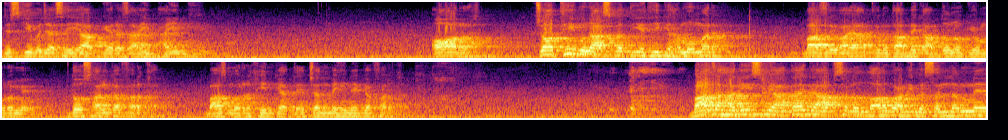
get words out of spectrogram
جس کی وجہ سے یہ آپ کے رضائی بھائی بھی اور چوتھی مناسبت یہ تھی کہ ہم عمر بعض روایات کے مطابق آپ دونوں کی عمروں میں دو سال کا فرق ہے۔ بعض مرخین کہتے ہیں چند مہینے کا فرق ہے۔ بعض احادیث میں آتا ہے کہ آپ صلی اللہ علیہ وسلم نے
